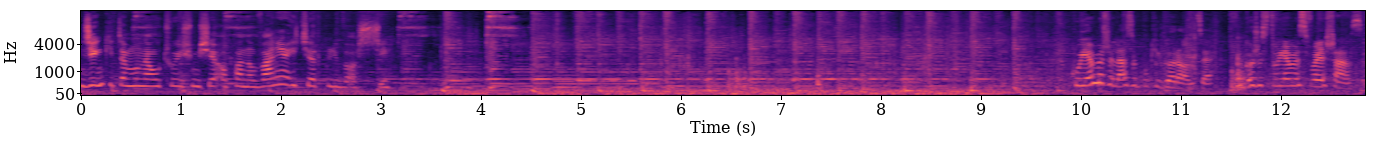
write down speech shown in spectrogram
Dzięki temu nauczyliśmy się opanowania i cierpliwości. Kujemy żelazo póki gorące. Wykorzystujemy swoje szanse.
